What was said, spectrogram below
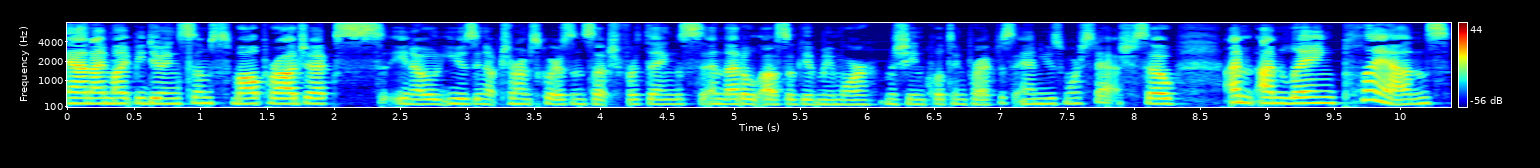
and I might be doing some small projects, you know, using up charm squares and such for things, and that'll also give me more machine quilting practice and use more stash. So I'm I'm laying plans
